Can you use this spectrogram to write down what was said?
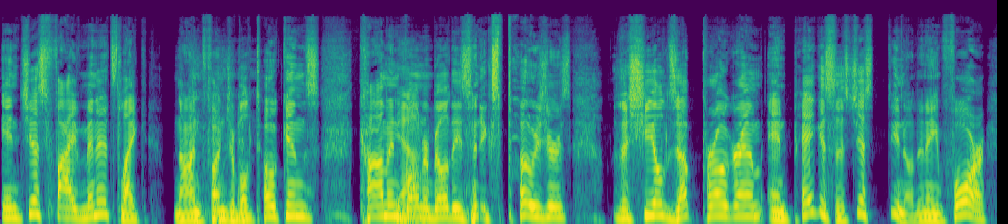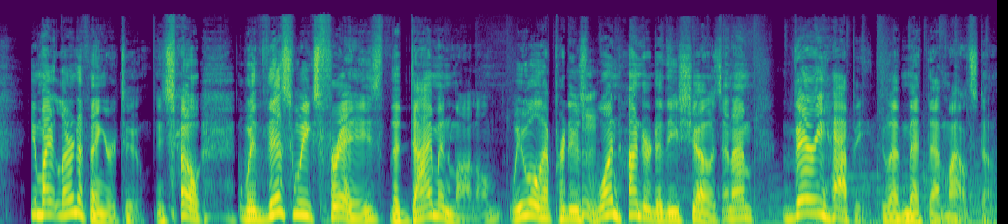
in just five minutes, like non fungible tokens, common yeah. vulnerabilities and exposures, the Shields Up program, and Pegasus, just, you know, to name four, you might learn a thing or two. And so, with this week's phrase, the diamond model, we will have produced hmm. 100 of these shows, and I'm very happy to have met that milestone.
